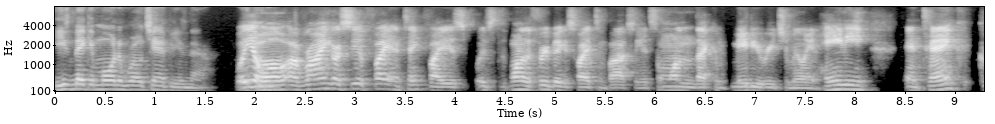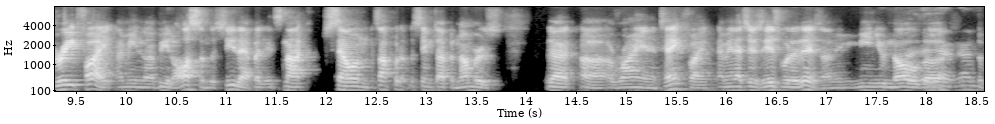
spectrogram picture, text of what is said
he's making more than world champions now. Well, yeah, well, a Ryan Garcia fight and Tank fight is, is one of the three biggest fights in boxing. It's the one that can maybe reach a million. Haney and Tank, great fight. I mean, it'd be awesome to see that, but it's not selling. It's not put up the same type of numbers that uh, a Ryan and Tank fight. I mean, that just is what it is. I mean, me and you know the, yeah, the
